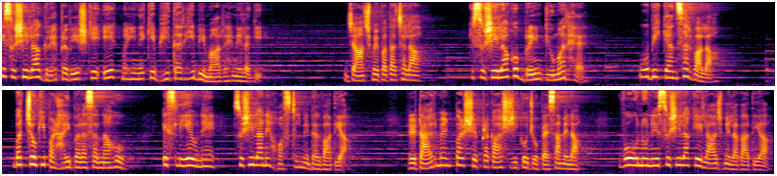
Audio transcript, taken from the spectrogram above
कि सुशीला गृह प्रवेश के एक महीने के भीतर ही बीमार रहने लगी। जाँच में पता चला कि सुशीला को ब्रेन ट्यूमर है। वो भी कैंसर वाला। बच्चों की पढ़ाई पर असर ना हो, इसलिए उन्हें सुशीला ने हॉस्टल में डलवा दिया। रिटायरमेंट पर शिव प्रकाश जी को जो पैसा मिला, वो उन्होंने सुशीला के इलाज में लगा दिया।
